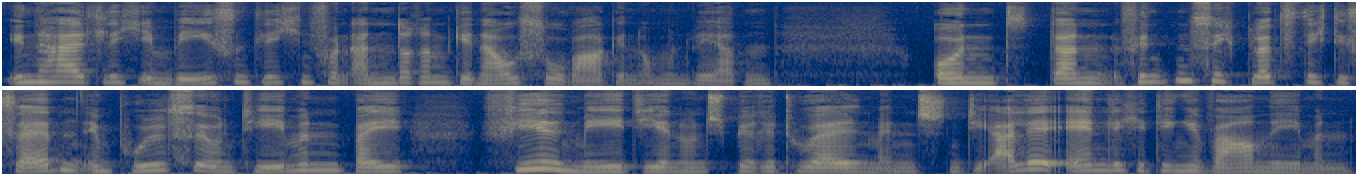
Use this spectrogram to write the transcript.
inhaltlich im Wesentlichen von anderen genauso wahrgenommen werden. Und dann finden sich plötzlich dieselben Impulse und Themen bei vielen Medien und spirituellen Menschen, die alle ähnliche Dinge wahrnehmen.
